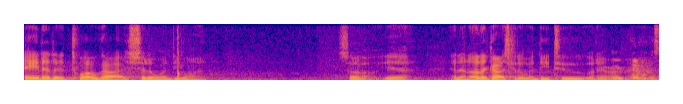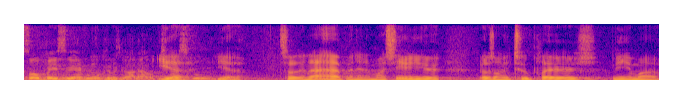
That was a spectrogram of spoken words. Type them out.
eight of the twelve guys should have won D one. So yeah, and then other guys could have won D two, whatever. Like, every, so basically, everyone could have got out. Yeah, school. yeah. So then that happened, and in my senior year, it was only two players, me and my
